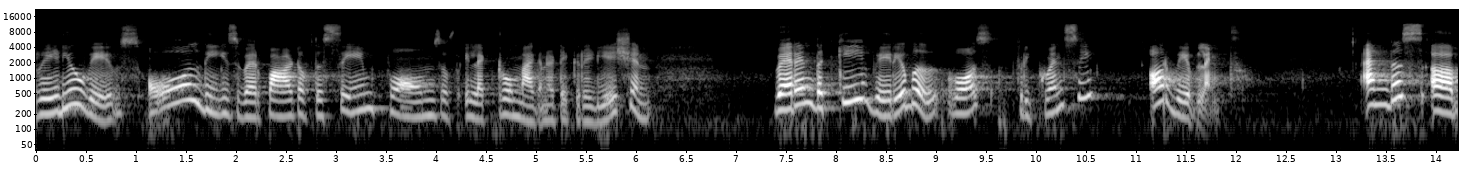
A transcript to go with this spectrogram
radio waves all these were part of the same forms of electromagnetic radiation wherein the key variable was frequency or wavelength. And this uh,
